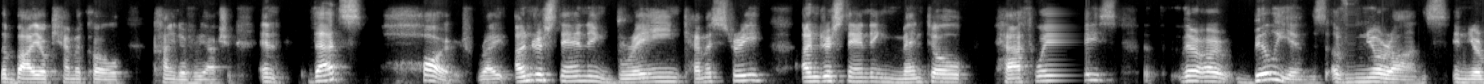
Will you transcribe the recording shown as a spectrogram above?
the biochemical kind of reaction. And that's hard, right? Understanding brain chemistry, understanding mental pathways. There are billions of neurons in your,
